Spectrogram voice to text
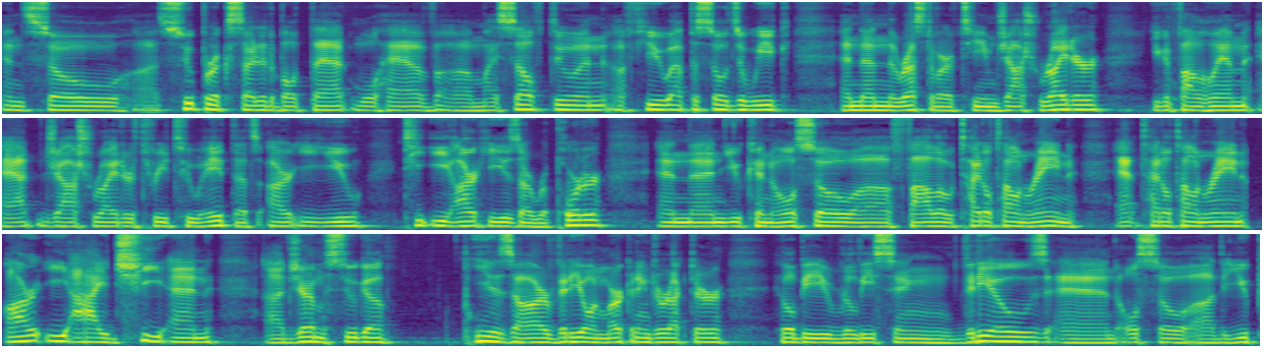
And so, uh, super excited about that. We'll have uh, myself doing a few episodes a week, and then the rest of our team, Josh Reuter. You can follow him at Josh Reuter328. That's R E U T E R. He is our reporter. And then you can also uh, follow Titletown Reign at Titletown Reign, R E I G N. Uh, Jared Masuga, he is our video and marketing director. He'll be releasing videos and also uh, the UP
